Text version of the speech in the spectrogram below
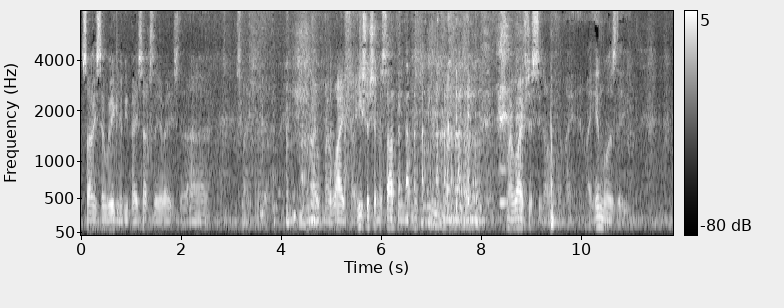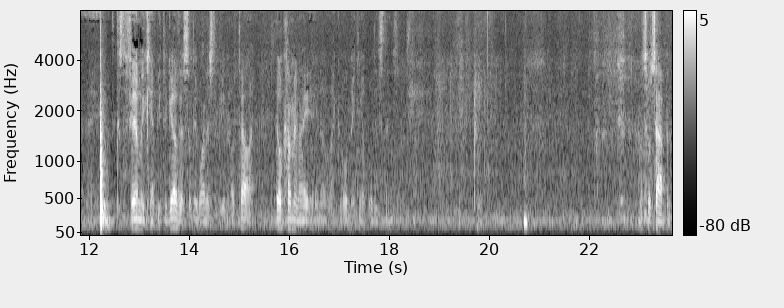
sorry, so we're going to be Pesach. So. So, uh, it's my, my, my wife, Aisha Shenasati. my wife just, you know, my, my in-laws, they, because the family can't be together, so they want us to be in a hotel. And they'll come in, I, you know, like all making up all these things and stuff. That's what's happened.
